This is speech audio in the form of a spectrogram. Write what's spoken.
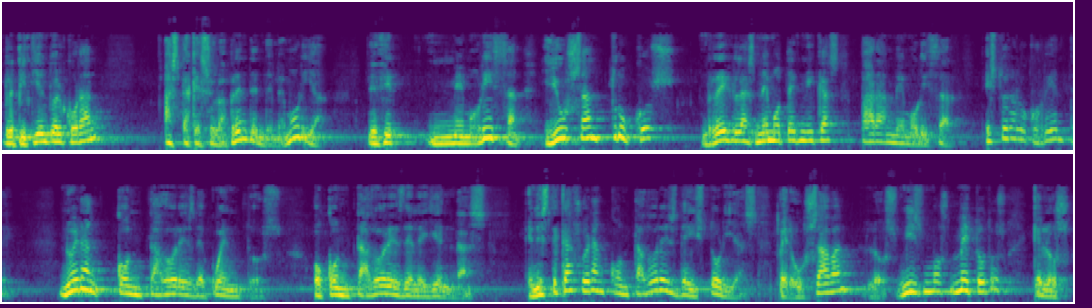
Repitiendo el Corán hasta que se lo aprenden de memoria. Es decir, memorizan y usan trucos, reglas mnemotécnicas para memorizar. Esto era lo corriente. No eran contadores de cuentos o contadores de leyendas. En este caso eran contadores de historias, pero usaban los mismos métodos que los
